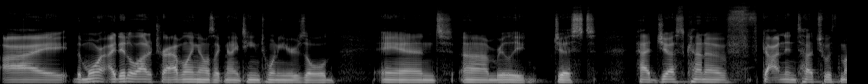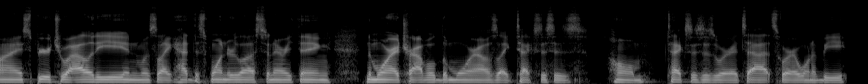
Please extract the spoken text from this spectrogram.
I, the more I did a lot of traveling, I was like 19, 20 years old, and um, really just had just kind of gotten in touch with my spirituality and was like had this wanderlust and everything. The more I traveled, the more I was like, Texas is home. Texas is where it's at. It's where I want to be.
